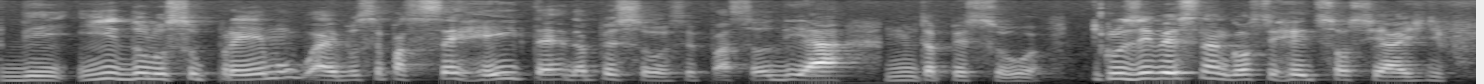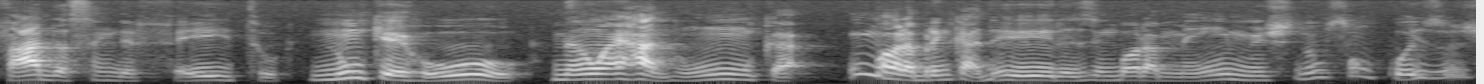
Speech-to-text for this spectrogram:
De ídolo supremo, aí você passa a ser hater da pessoa, você passa a odiar muita pessoa. Inclusive esse negócio de redes sociais de fada sem defeito, nunca errou, não erra nunca, embora brincadeiras, embora memes, não são coisas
